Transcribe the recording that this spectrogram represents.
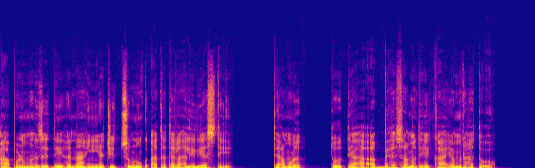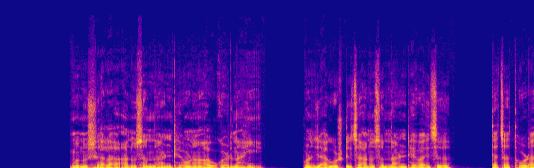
आपण म्हणजे देह नाही याची चुणूक आता त्याला आलेली असते. त्यामुळं तो त्या अभ्यासामध्ये कायम राहतो. मनुष्याला अनुसंधान ठेवणं अवघड नाही पण ज्या गोष्टीचं अनुसंधान ठेवायचं त्याचा थोडा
